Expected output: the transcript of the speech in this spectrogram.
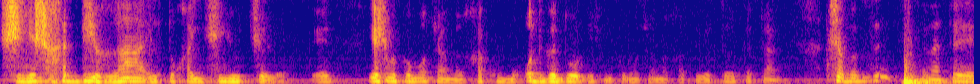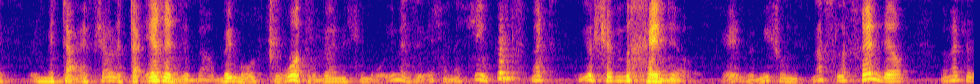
שיש חדירה אל תוך האישיות שלו. כן? יש מקומות שהמרחק הוא מאוד גדול, יש מקומות שהמרחק הוא יותר קטן. עכשיו, אבל זה באמת, אה, אפשר לתאר את זה בהרבה מאוד צורות, הרבה אנשים רואים את זה, יש אנשים, באמת, הוא יושב בחדר, כן? ומישהו נכנס לחדר, באמת, אז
